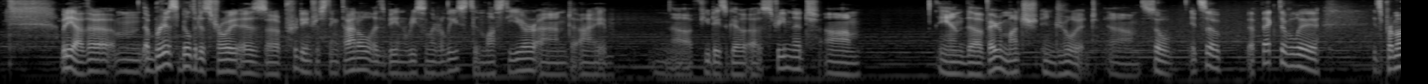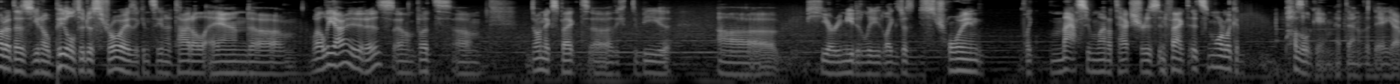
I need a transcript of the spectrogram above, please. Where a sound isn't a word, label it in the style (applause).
But yeah, the um, ABRISS Build to Destroy is a pretty interesting title. It's been recently released in last year, and I uh, a few days ago uh, streamed it, um, and uh, very much enjoyed. Um, so it's a effectively it's promoted as you know build to destroy, as you can see in the title, and um, well, yeah, it is, um, but um, don't expect uh, to be uh, here immediately, like just destroying like massive amount of textures. In fact, it's more like a puzzle game at the end of the day, yeah.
